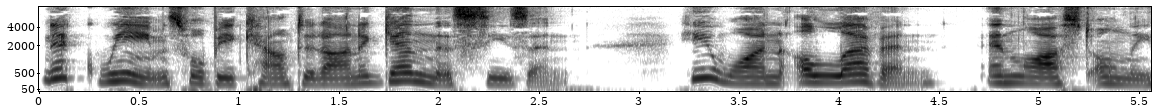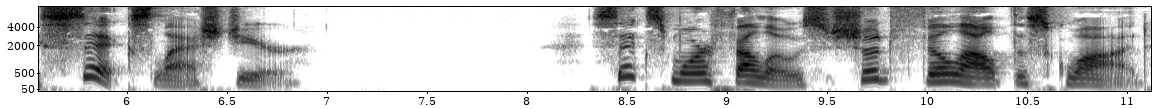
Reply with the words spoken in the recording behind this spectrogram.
Nick Weems will be counted on again this season. He won 11 and lost only six last year. Six more fellows should fill out the squad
